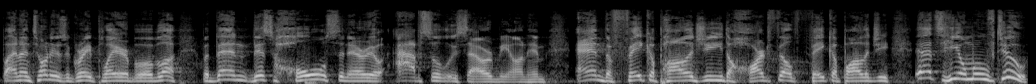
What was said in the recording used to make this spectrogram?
but Antonio's a great player, blah, blah, blah. But then this whole scenario absolutely soured me on him. And the fake apology, the heartfelt fake apology, that's heel move too.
